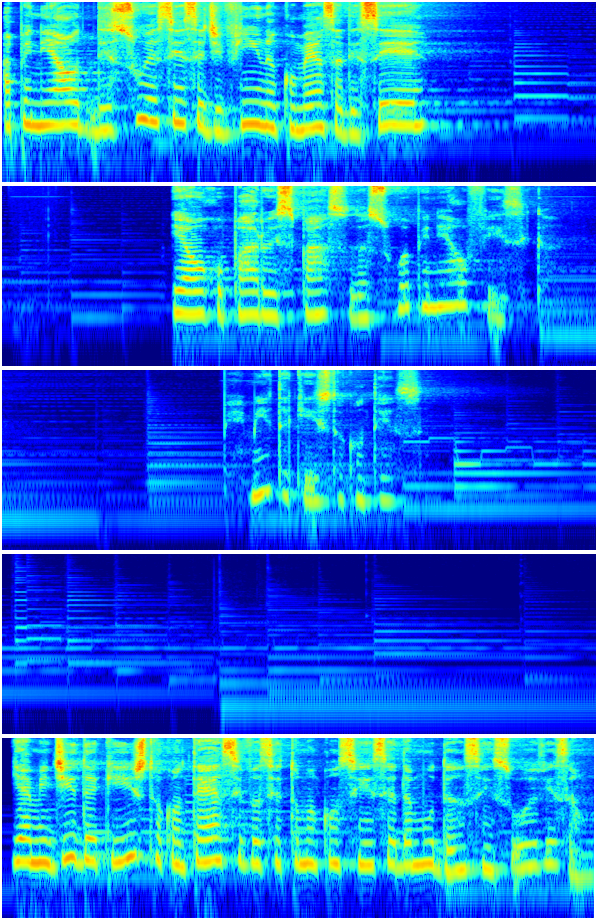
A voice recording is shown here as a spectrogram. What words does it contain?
A pineal de sua essência divina começa a descer e a ocupar o espaço da sua pineal física. Permita que isto aconteça. E à medida que isto acontece, você toma consciência da mudança em sua visão.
